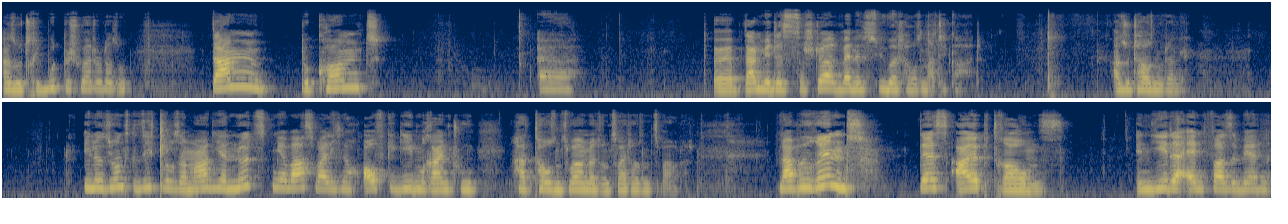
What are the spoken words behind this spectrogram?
also Tribut beschwört oder so, dann bekommt äh, äh, dann wird es zerstört, wenn es über 1000 ATK hat. Also 1000 oder mehr. Illusionsgesichtsloser Magier nützt mir was, weil ich noch aufgegeben rein tue. Hat 1200 und 2200. Labyrinth des Albtraums. In jeder Endphase werden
